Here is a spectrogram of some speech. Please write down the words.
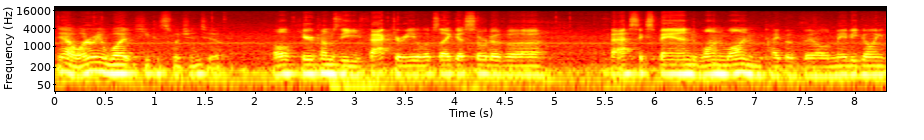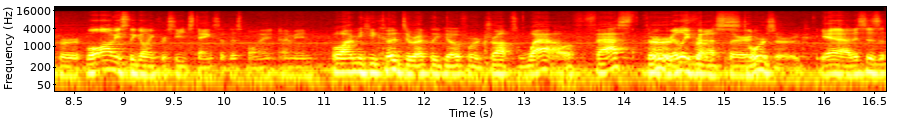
Yeah, wondering what he could switch into. Well, here comes the factory. It looks like a sort of a fast expand 1-1 type of build. Maybe going for, well, obviously going for siege tanks at this point. I mean, Well, I mean, he could directly go for drops. Wow, fast third Really from fast third. Storzerg. yeah, this is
